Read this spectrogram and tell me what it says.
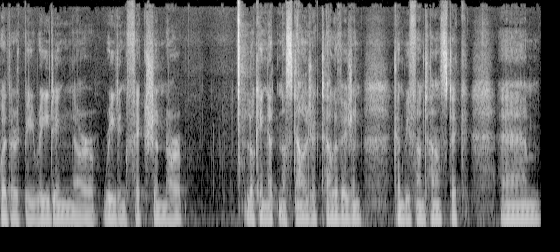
whether it be reading or reading fiction or looking at nostalgic television can be fantastic. Um,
